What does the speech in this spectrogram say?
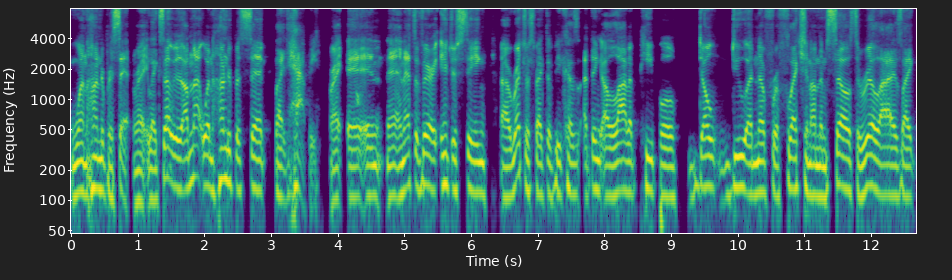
one hundred percent right. Like so, I'm not one hundred percent like happy, right? And and that's a very interesting uh, retrospective because I think a lot of people don't do enough reflection on themselves to realize like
